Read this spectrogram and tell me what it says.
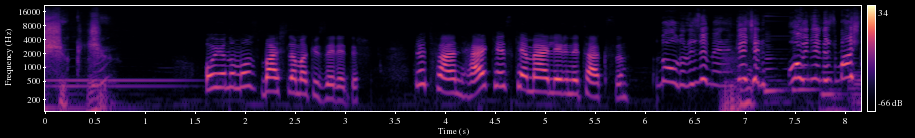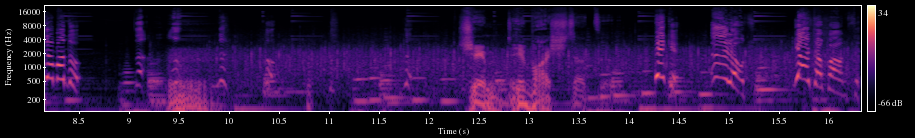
O ışıkçı. Oyunumuz başlamak üzeredir. Lütfen herkes kemerlerini taksın. Ne olur izin verin geçelim. Oyun henüz başlamadı. Şimdi başladı. Peki öyle olsun. Gel tak Hamsi.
